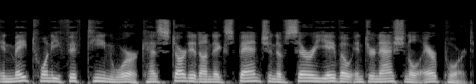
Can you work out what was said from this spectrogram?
In May 2015, work has started on expansion of Sarajevo International Airport.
